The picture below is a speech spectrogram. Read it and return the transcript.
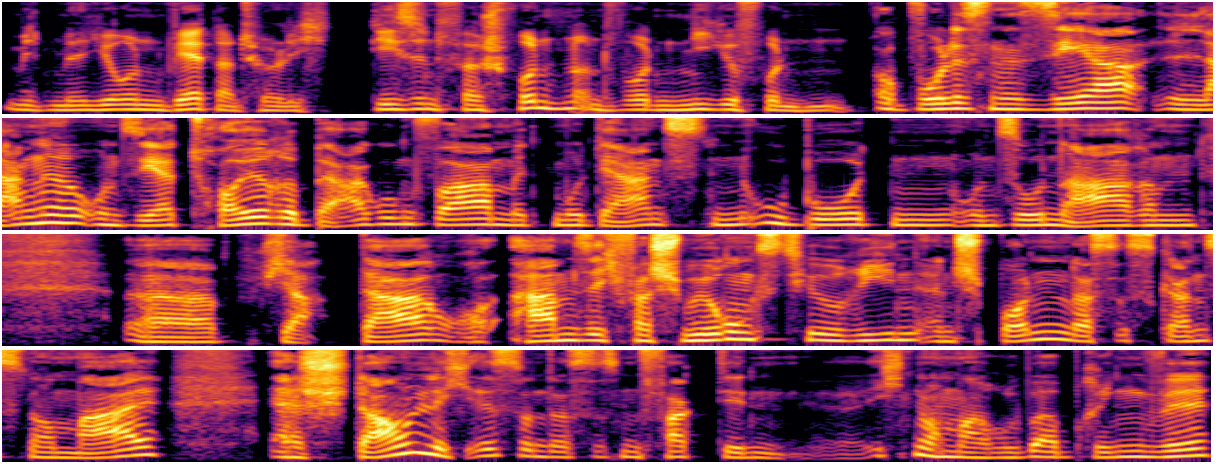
mit Millionen Wert natürlich. Die sind verschwunden und wurden nie gefunden. Obwohl es eine sehr lange und sehr teure Bergung war mit modernsten U-Booten und Sonaren. Äh, ja, da haben sich Verschwörungstheorien entsponnen. Das ist ganz normal. Erstaunlich ist, und das ist ein Fakt, den ich nochmal rüberbringen will,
